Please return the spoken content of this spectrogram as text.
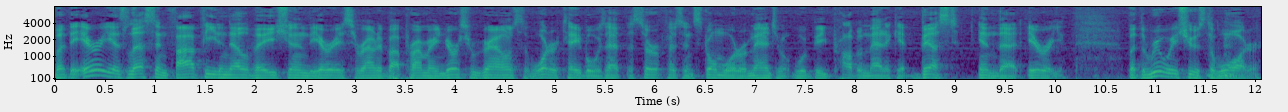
But the area is less than five feet in elevation. The area is surrounded by primary nursery grounds. The water table is at the surface, and stormwater management would be problematic at best in that area. But the real issue is the mm-hmm. water.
